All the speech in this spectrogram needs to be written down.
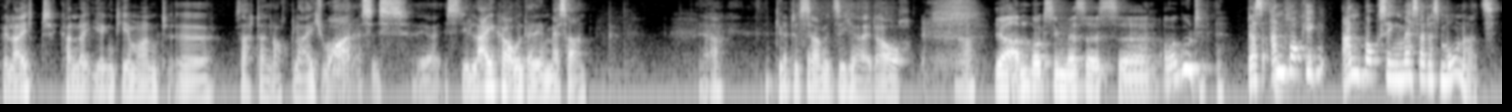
Vielleicht kann da irgendjemand, äh, sagt dann auch gleich, boah, das ist, ja, ist die Leica unter den Messern. Ja, gibt es da mit Sicherheit auch. Ja. Ja, Unboxing-Messer ist äh, aber gut. Das Unboxing- Unboxing-Messer des Monats.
